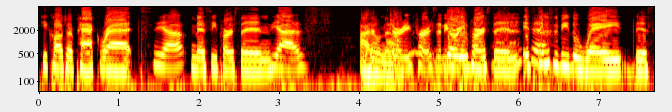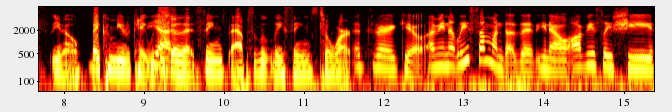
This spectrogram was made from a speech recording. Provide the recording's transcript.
He called her pack rat, Yep. messy person. Yes. I don't know. Dirty person. Dirty person. It Yeah. seems to be the way this, you know, they communicate with Yes. each other. That seems absolutely seems to work. It's very cute. I mean, at least someone does it. You know, obviously she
